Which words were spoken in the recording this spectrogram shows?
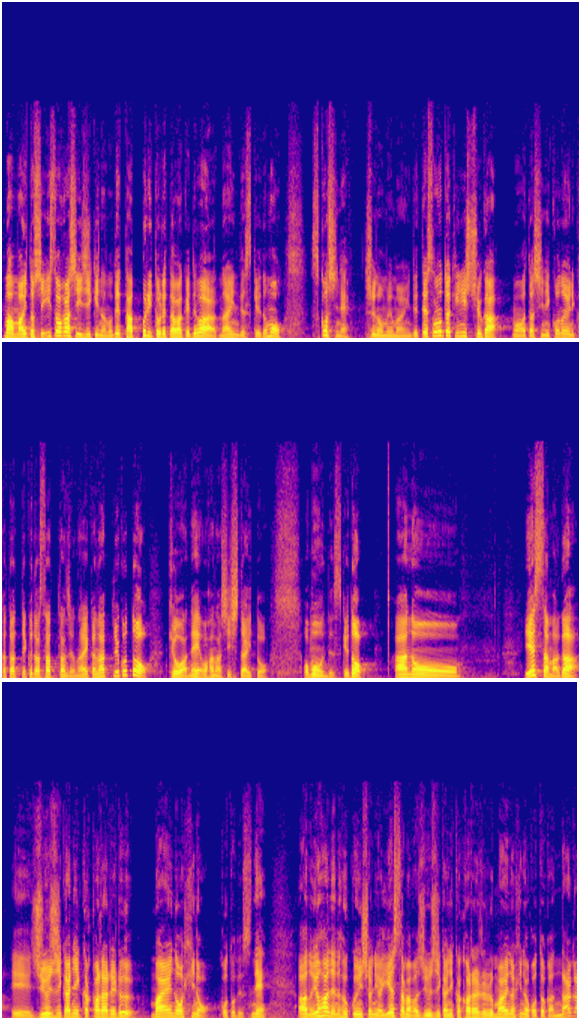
まあ毎年忙しい時期なのでたっぷり取れたわけではないんですけれども少しね主の見舞いに出てその時に主が私にこのように語ってくださったんじゃないかなということを今日はねお話ししたいと思うんですけどあのーイエス様が、え十字架にかかられる前の日のことですね。あのヨハネの福音書にはイエス様が十字架にかかられる前の日のことが長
